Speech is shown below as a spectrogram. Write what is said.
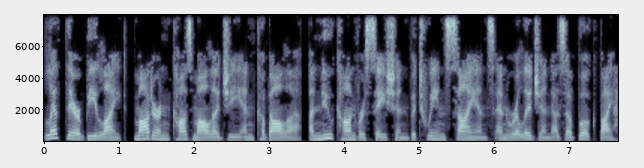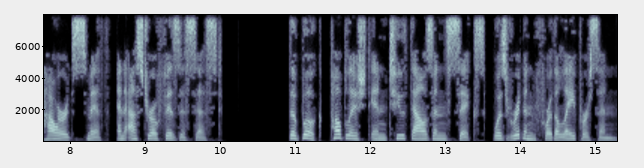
Let There Be Light, Modern Cosmology and Kabbalah, A New Conversation Between Science and Religion is a book by Howard Smith, an astrophysicist. The book, published in 2006, was written for the layperson.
